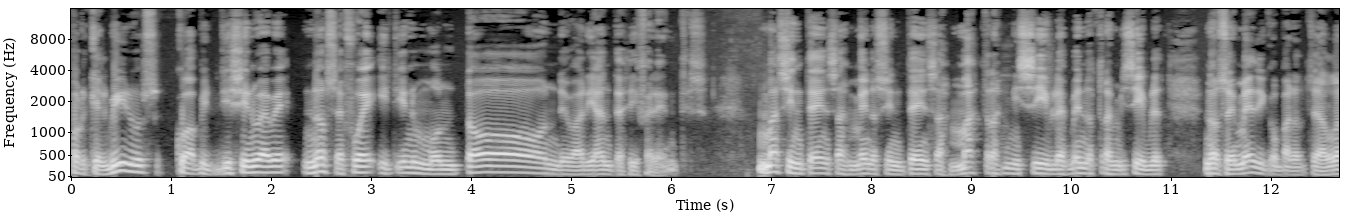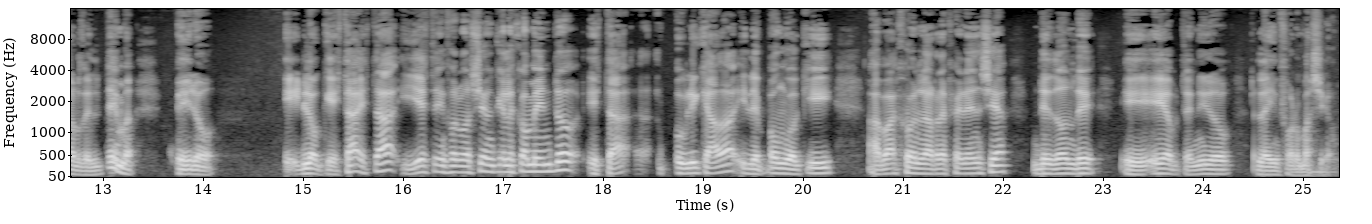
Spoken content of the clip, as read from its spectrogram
Porque el virus COVID-19 no se fue y tiene un montón de variantes diferentes. Más intensas, menos intensas, más transmisibles, menos transmisibles. No soy médico para hablar del tema, pero eh, lo que está, está, y esta información que les comento está publicada y le pongo aquí abajo en la referencia de donde eh, he obtenido la información.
